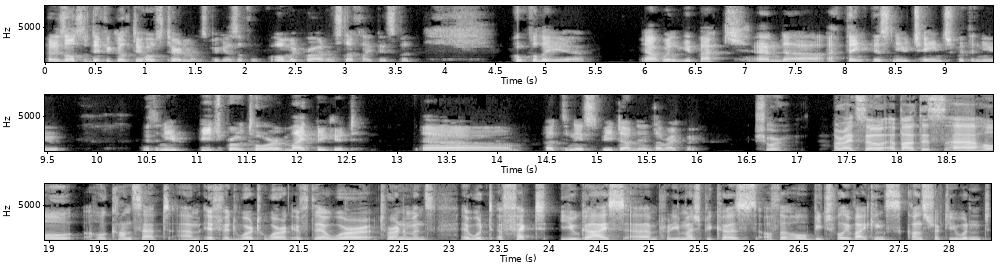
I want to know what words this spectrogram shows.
But it's also difficult to host tournaments because of Omicron and stuff like this. But hopefully, uh, yeah, we'll get back. And uh, I think this new change with the new with the new Beach Pro Tour might be good, uh, but it needs to be done in the right way. Sure. All right. So about this uh, whole whole concept, um, if it were to work, if there were tournaments, it would affect you guys um, pretty much because of the whole Beach Volley Vikings construct. You wouldn't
